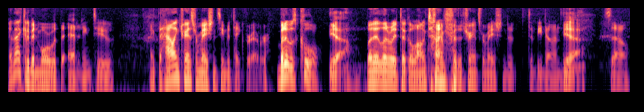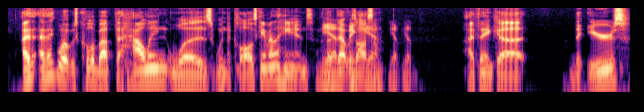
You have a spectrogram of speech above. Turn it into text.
and that could have been more with the editing too. Like the Howling transformation seemed to take forever, but it was cool. Yeah, But it literally took a long time for the transformation to, to be done. yeah. So I th- I think what was cool about the Howling was when the claws came out of the hands. I yeah, that was awesome. Yeah, yep, yep. I think uh, the ears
